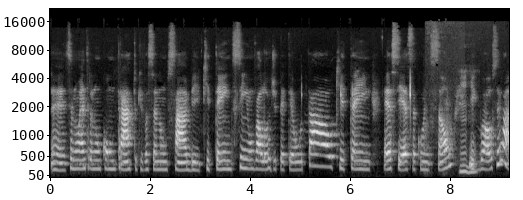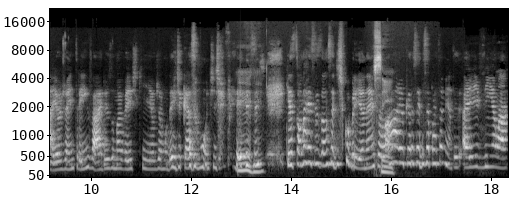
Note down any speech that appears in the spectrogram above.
É, você não entra num contrato que você não sabe que tem sim um valor de PTU tal, que tem essa e essa condição. Uhum. Igual, sei lá, eu já entrei em vários uma vez que eu já mudei de casa um monte de vezes, uhum. que só na rescisão você descobria, né? Então, ah, eu quero sair desse apartamento. Aí vinha lá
